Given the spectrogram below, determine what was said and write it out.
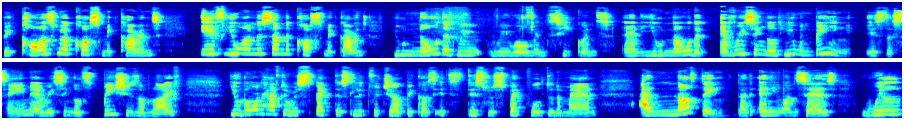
because we are cosmic currents, if you understand the cosmic currents, you know that we, we roam in sequence and you know that every single human being is the same, every single species of life you don't have to respect this literature because it's disrespectful to the man, and nothing that anyone says will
